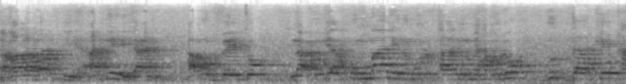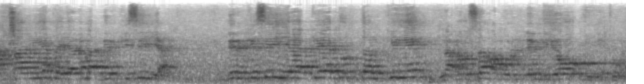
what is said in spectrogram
غلبتني أنه يعني أبو بيته نعم يا أماني نمر نمهملو ضد كي حقارية يا لما دركسية دركسية كي ضدن كه نعوسها ملم يوم يتوه.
